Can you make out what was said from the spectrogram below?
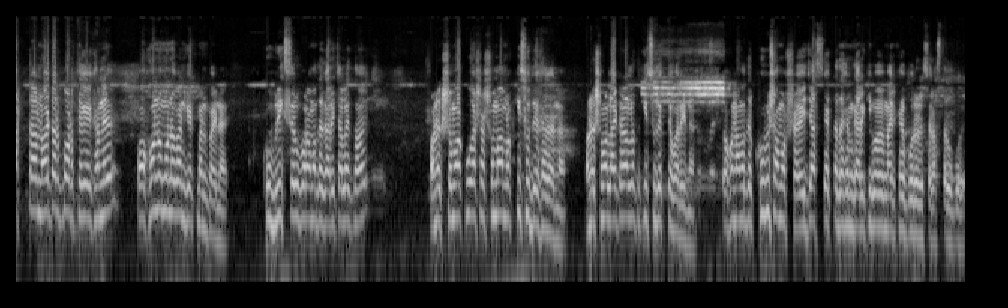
আটটা, নয়টার পর থেকে এখানে কখনো মনে করেন গেটম্যান পাই না খুব রিক্সের উপর আমাদের গাড়ি চালাতে হয়। অনেক সময় কুয়াশার সময় আমরা কিছু দেখা যায় না। অনেক সময় লাইটের আলোতে কিছু দেখতে পারি না। তখন আমাদের খুবই সমস্যা। এই আজকে একটা দেখেন গাড়ি কীভাবে মাইর খেয়ে পড়ে রয়েছে রাস্তার উপরে।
